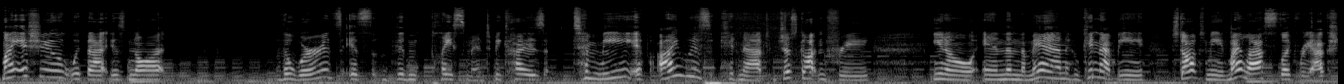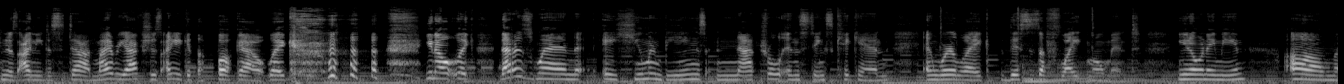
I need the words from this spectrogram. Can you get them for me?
my issue with that is not the words, it's the placement. Because to me, if I was kidnapped, just gotten free, you know, and then the man who kidnapped me stops me, my last like reaction is I need to sit down. My reaction is I need to get the fuck out. Like, you know, like that is when a human being's natural instincts kick in and we're like, this is a flight moment. You know what I mean? Um,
